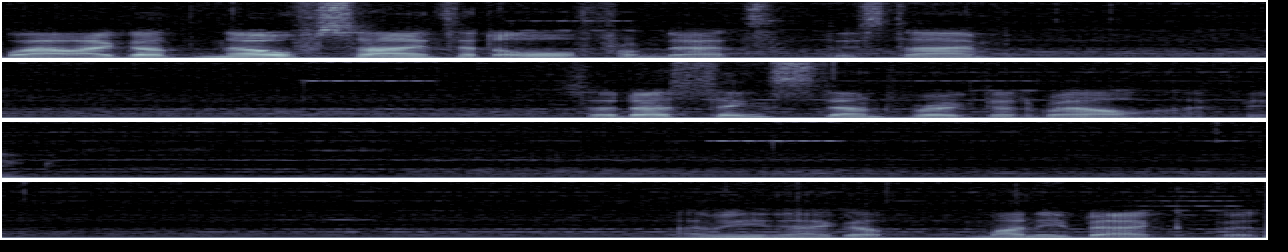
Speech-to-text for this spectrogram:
Wow, I got no science at all from that this time. So those things don't work that well, I think. I mean, I got money back, but...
